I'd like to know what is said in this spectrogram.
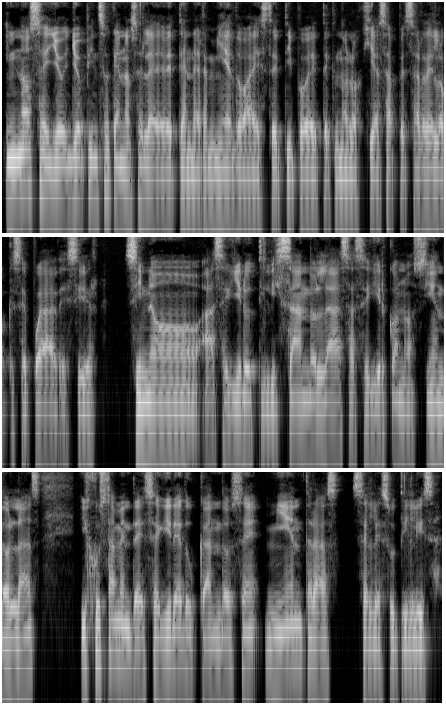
Y no sé, yo, yo pienso que no se le debe tener miedo a este tipo de tecnologías a pesar de lo que se pueda decir sino a seguir utilizándolas, a seguir conociéndolas y justamente a seguir educándose mientras se les utiliza.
